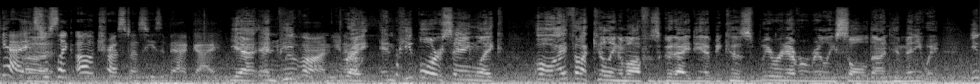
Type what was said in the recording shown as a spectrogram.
Yeah, it's Uh, just like, oh, trust us, he's a bad guy. Yeah, and, and, peop- move on. You know, right? And people are saying like, "Oh, I thought killing him off was a good idea because we were never really sold on him anyway." You,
